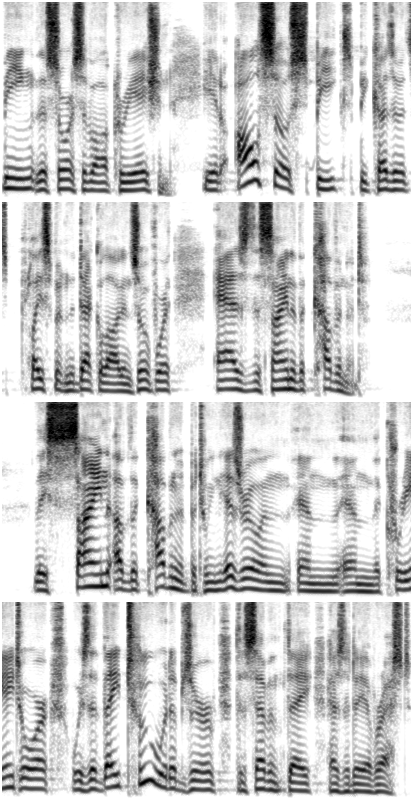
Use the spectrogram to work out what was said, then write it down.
being the source of all creation. It also speaks, because of its placement in the Decalogue and so forth, as the sign of the covenant. The sign of the covenant between Israel and, and, and the Creator was that they too would observe the seventh day as a day of rest,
